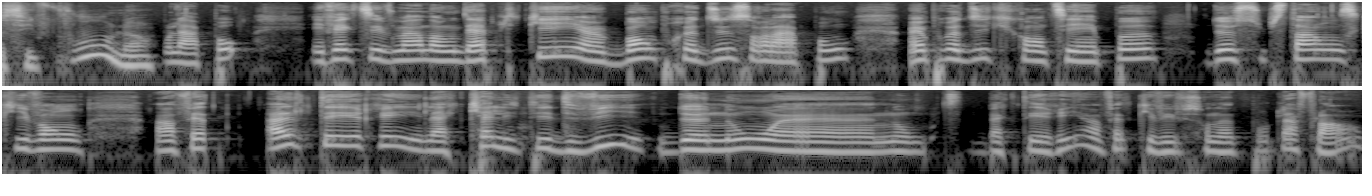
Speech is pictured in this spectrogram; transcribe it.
C'est fou, là. pour la peau. Effectivement, donc d'appliquer un bon produit sur la peau, un produit qui ne contient pas de substances qui vont en fait altérer la qualité de vie de nos, euh, nos petites bactéries en fait qui vivent sur notre peau de la flore.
